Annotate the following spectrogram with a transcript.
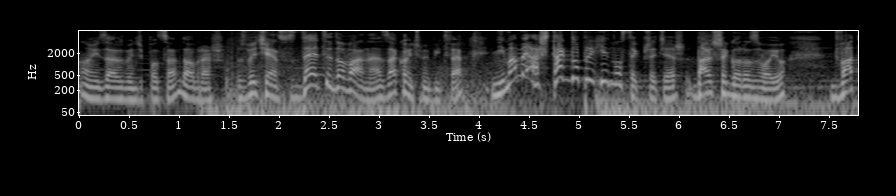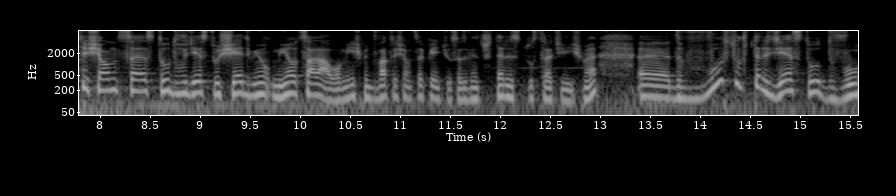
No i zaraz będzie poca. Dobra, już. Zwycięstwo. Zdecydowane. Zakończmy bitwę. Nie mamy aż tak dobrych jednostek przecież dalszego rozwoju. 2127 mi ocalało. Mieliśmy 2500, więc 400 straciliśmy. E, 242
